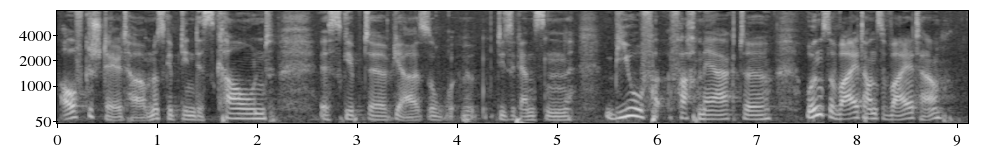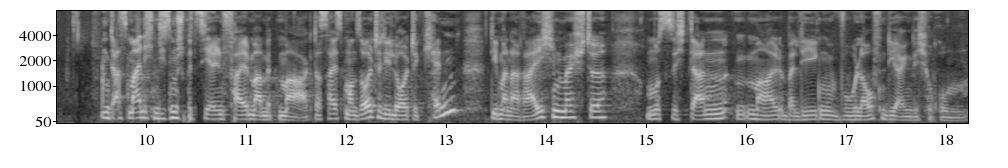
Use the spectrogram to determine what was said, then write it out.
aufgestellt haben. Es gibt den Discount, es gibt äh, ja so äh, diese ganzen Bio-Fachmärkte und so weiter und so weiter. Und das meine ich in diesem speziellen Fall mal mit Markt. Das heißt, man sollte die Leute kennen, die man erreichen möchte und muss sich dann mal überlegen, wo laufen die eigentlich rum.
